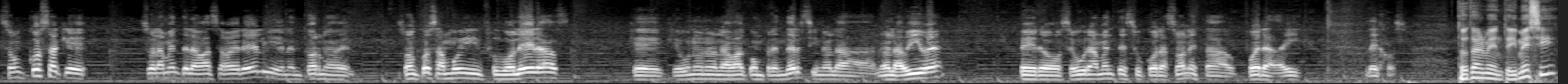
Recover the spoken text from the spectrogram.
son cosas que solamente la vas a ver él y el entorno de él. Son cosas muy futboleras que, que uno no la va a comprender si no la, no la vive, pero seguramente su corazón está fuera de ahí, lejos. Totalmente. ¿Y Messi?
